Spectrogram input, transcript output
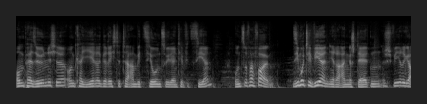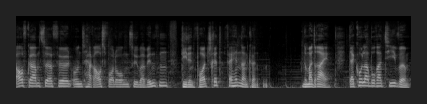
um persönliche und karrieregerichtete Ambitionen zu identifizieren und zu verfolgen. Sie motivieren ihre Angestellten, schwierige Aufgaben zu erfüllen und Herausforderungen zu überwinden, die den Fortschritt verhindern könnten. Nummer 3. Der kollaborative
